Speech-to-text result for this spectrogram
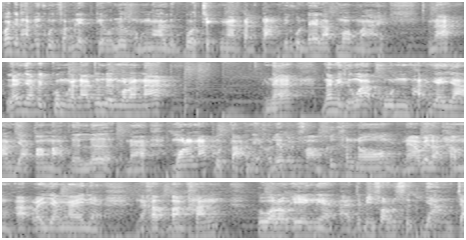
ก็จะทำให้คุณสำเร็จเกี่ยวเรื่องของงานหรือโปรเจกต์งานต่างๆ ที่คุณได้รับมอบหมายนะและยังเป็นกลุ่มกับดาวเจ้าเรือนมรณะนะนั่นหมายถึงว่าคุณพยายามอย่าประมาทเดินเลิกนะมรณะปุตตะเนี่ยเขาเรียกเป็นความคึกขนองนะเวลาทำอะไรยังไงเนี่ยนะครับบางครั้ง ตัวเราเองเนี่ยอาจจะมีความรู้สึกย่ามใจ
